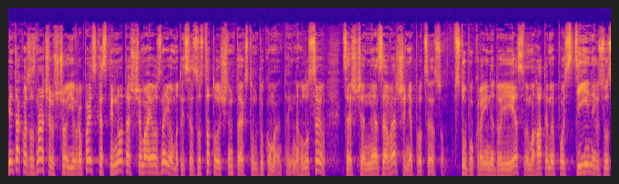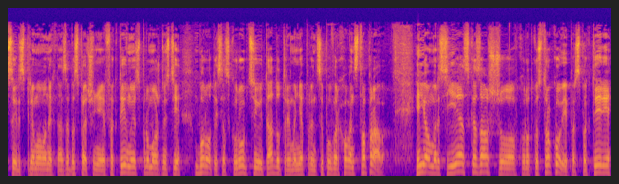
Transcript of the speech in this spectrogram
Він також зазначив, що європейська спільнота ще має ознайомитися з остаточним текстом документа і наголосив, це ще не завершення процесу. Вступ України до ЄС вимагатиме постійних зусиль, спрямованих на забезпечення ефективної спроможності боротися з корупцією та дотримання принципу верховенства права. Гійом Мерсьє сказав, що в короткостроковій перспективі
